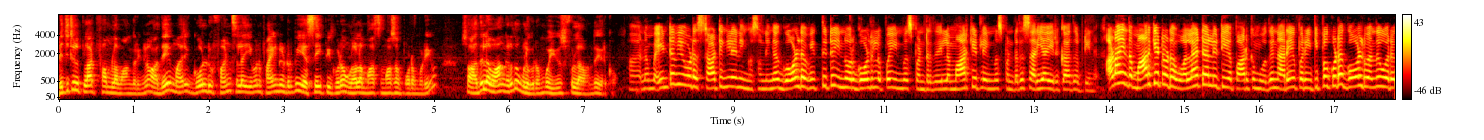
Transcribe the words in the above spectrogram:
டிஜிட்டல் பிளாட்ஃபார்மில் வாங்குறீங்களோ அதே மாதிரி கோல்டு ஃபண்ட்ஸில் even five hundred rupee SIP கூட உங்களால் மாதம் மாதம் போட முடியும். ஸோ அதில் வாங்குறது உங்களுக்கு ரொம்ப யூஸ்ஃபுல்லாக வந்து இருக்கும். நம்ம இன்டர்வியூவோட ஸ்டார்டிங்லேயே நீங்கள் சொன்னீங்க கோல்டை வித்துட்டு இன்னொரு கோல்டில் போய் இன்வெஸ்ட் பண்ணுறது இல்லை மார்க்கெட்டில் இன்வெஸ்ட் பண்ணுறது சரியா இருக்காது அப்படின்னு. ஆனால் இந்த மார்க்கெட்டோட வொலாட்டிலிட்டியை பார்க்கும்போது நிறைய பேர் இப்போ கூட கோல்டு வந்து ஒரு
